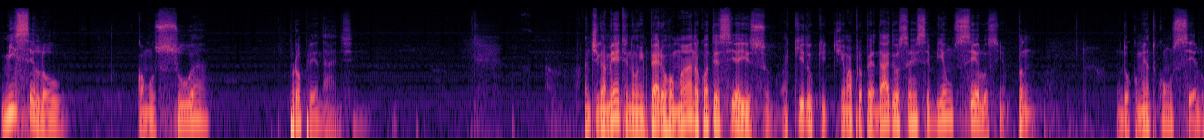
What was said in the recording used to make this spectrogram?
me selou como sua propriedade. Antigamente, no Império Romano, acontecia isso. Aquilo que tinha uma propriedade, você recebia um selo, assim, ó, pam. Um documento com um selo.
